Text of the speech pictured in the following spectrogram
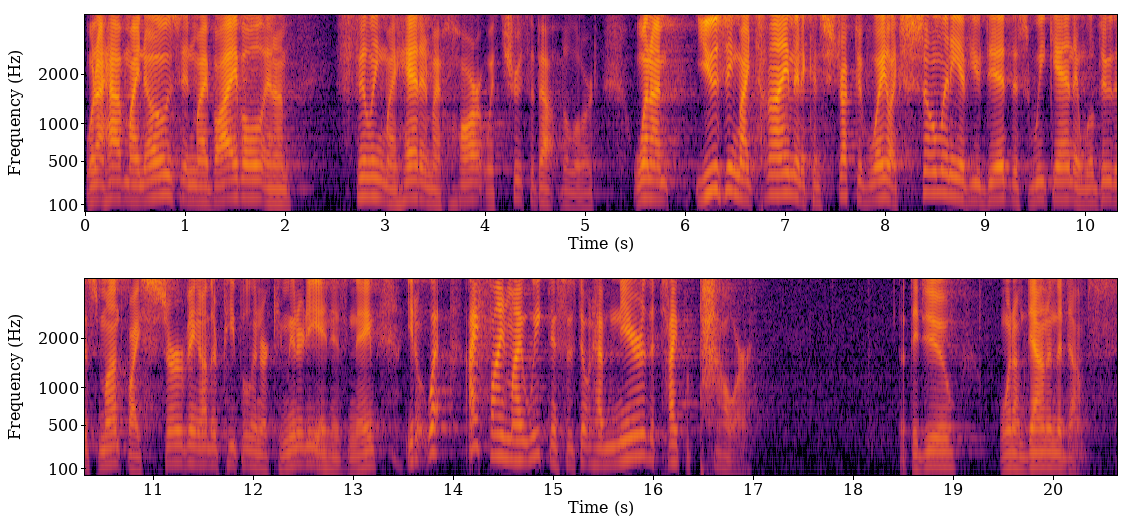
when I have my nose in my Bible and I'm filling my head and my heart with truth about the Lord, when I'm using my time in a constructive way, like so many of you did this weekend and will do this month by serving other people in our community in His name, you know what? I find my weaknesses don't have near the type of power that they do when I'm down in the dumps.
